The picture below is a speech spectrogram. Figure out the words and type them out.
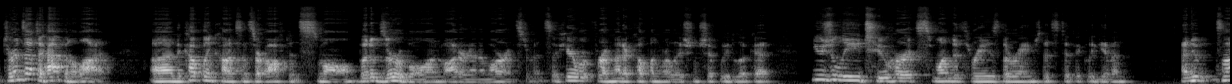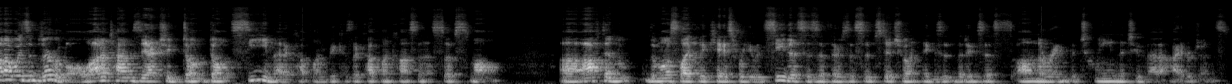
It turns out to happen a lot. Uh, the coupling constants are often small, but observable on modern NMR instruments. So here for a metacoupling relationship, we'd look at usually 2 hertz, 1 to 3 is the range that's typically given. And it's not always observable. A lot of times they actually don't, don't see metacoupling because the coupling constant is so small. Uh, often the most likely case where you would see this is if there's a substituent ex that exists on the ring between the two meta hydrogens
